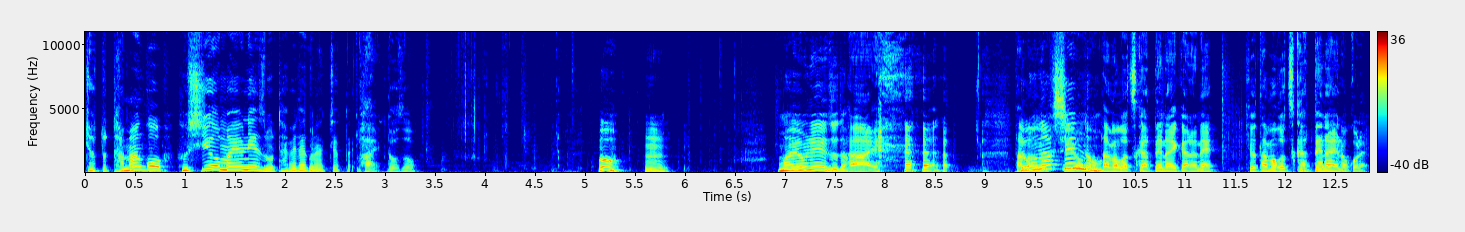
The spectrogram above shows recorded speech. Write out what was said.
ちょっと卵不使用マヨネーズも食べたくなっちゃったはいどうぞあうんマヨネーズだはい。どうなってんの？卵不使ってないからね。今日卵使ってないのこれ。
